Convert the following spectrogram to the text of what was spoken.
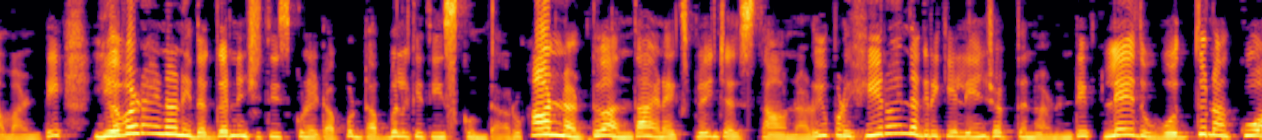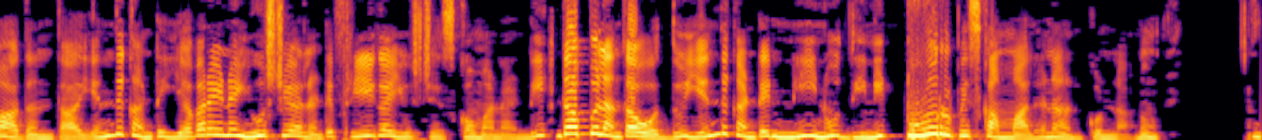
అంటే ఎవడైనా నీ దగ్గర నుంచి తీసుకునేటప్పుడు డబ్బులకి తీసుకుంటారు. అన్నట్టు అంతా ఆయన ఎక్స్ప్లెయిన్ చేస్తా ఉన్నాడు. ఇప్పుడు హీరోయిన్ దగ్గరికి వెళ్ళి ఏం చెప్తున్నాడంటే లేదు వద్దు నాకు అదంతా. ఎందుకంటే ఎవరైనా యూజ్ చేయాలంటే ఫ్రీగా యూజ్ చేసుకోమనండి. డబ్బులంతా వద్దు. ఎందుకంటే నేను దీన్ని టూ రూపీస్కి అమ్మాలని అనుకున్నాను.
